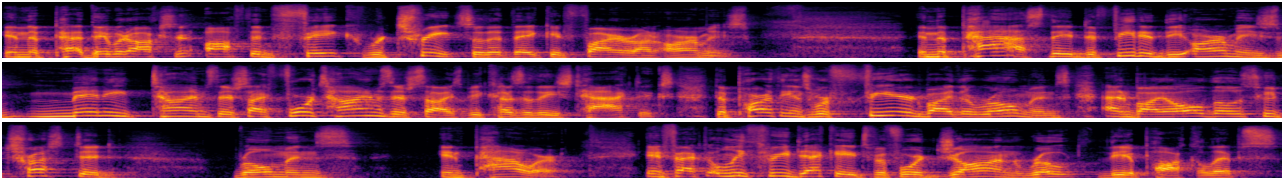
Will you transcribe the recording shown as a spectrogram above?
In the they would often fake retreat so that they could fire on armies. In the past, they defeated the armies many times their size, four times their size, because of these tactics. The Parthians were feared by the Romans and by all those who trusted Romans in power. In fact, only three decades before John wrote the Apocalypse,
